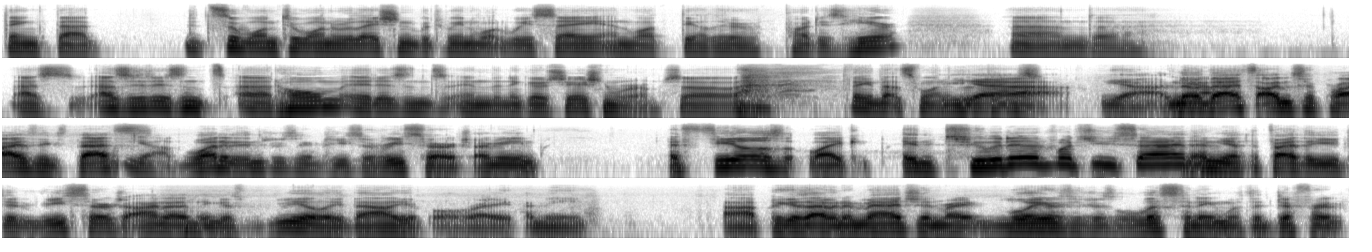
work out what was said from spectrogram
think that it's a one to one relation between what we say and what the other parties hear, and. Uh, as as it isn't at home, it isn't in the negotiation room. So I think that's one of the things. yeah, yeah. No, Yeah. that's unsurprising. That's Yeah. what an interesting piece of research. I mean, it feels like intuitive what you said, and yet the fact that you did research on it, I think, is really valuable, right? I mean, uh, because I would imagine, right, lawyers are just listening with a different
